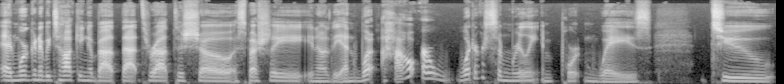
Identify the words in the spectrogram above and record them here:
and we're going to be talking about that throughout the show, especially you know the end. What how are what are some really important ways to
